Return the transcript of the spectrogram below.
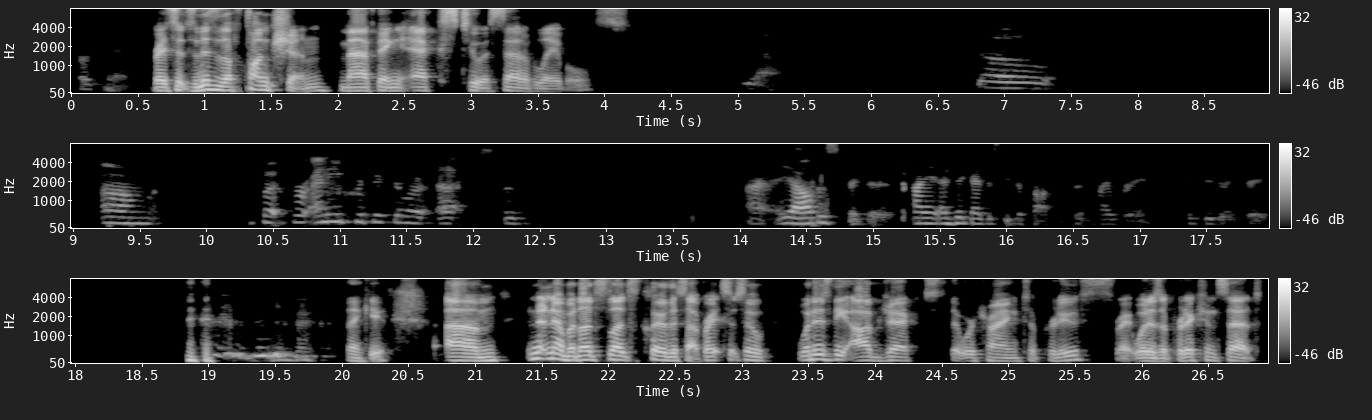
Okay. Right, so, so this is a function mapping X to a set of labels. Yeah. So, um, but for any particular X, I, yeah, I'll just figure it. I, I think I just need to process it in my brain. You're doing great. Thank you. Um, no, no, but let's let's clear this up, right? So, so what is the object that we're trying to produce, right? What is a prediction set?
